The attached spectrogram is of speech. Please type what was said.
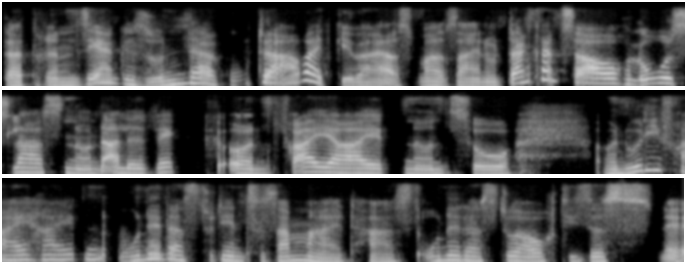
da drin sehr gesunder, guter Arbeitgeber erstmal sein. Und dann kannst du auch loslassen und alle weg und Freiheiten und so. Aber nur die Freiheiten, ohne dass du den Zusammenhalt hast, ohne dass du auch dieses, äh,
